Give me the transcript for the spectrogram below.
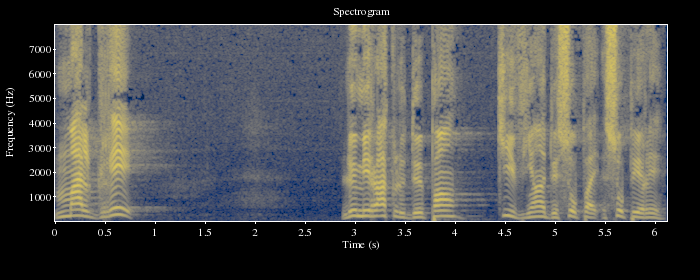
malgré le miracle de pain qui vient de s'opérer.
